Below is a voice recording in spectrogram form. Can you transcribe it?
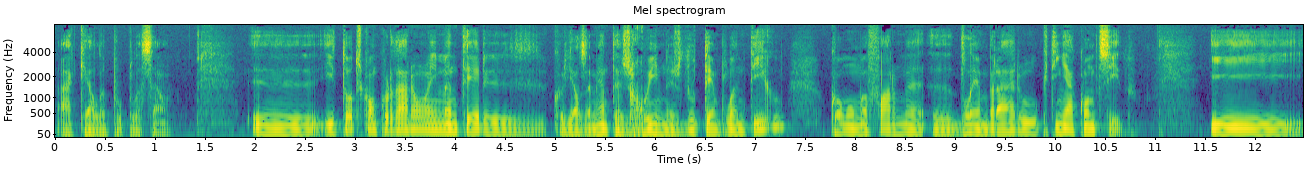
àquela população. Uh, e todos concordaram em manter, uh, curiosamente, as ruínas do templo antigo como uma forma de lembrar o que tinha acontecido e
